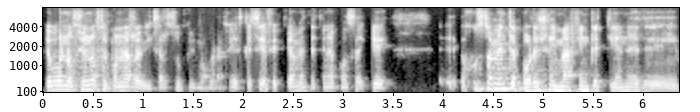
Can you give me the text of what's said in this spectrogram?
que bueno, si uno se pone a revisar su filmografía, es que sí, efectivamente tiene cosas que, eh, justamente por esa imagen que tiene de,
